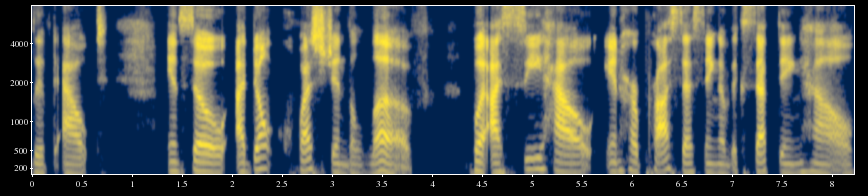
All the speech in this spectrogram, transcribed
lived out. And so I don't question the love, but I see how in her processing of accepting how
